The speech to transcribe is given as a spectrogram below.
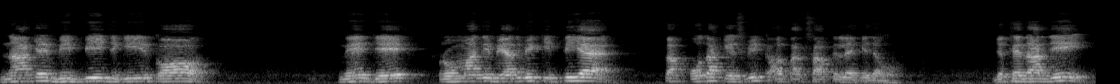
ਨਾ ਕਿ ਬੀਬੀ ਜਗੀਰ ਕੌਰ ਨੇ ਜੇ ਰੋਮਾਂ ਦੀ ਬੇਅਦਬੀ ਕੀਤੀ ਹੈ, ਤਾਂ ਉਹਦਾ ਕੇਸ ਵੀ ਕਾਲ ਤਖਤ ਸਾਹਿਬ ਤੇ ਲੈ ਕੇ ਜਾਓ ਜਥੇਦਾਰ ਜੀ,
